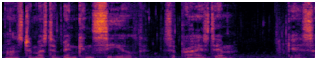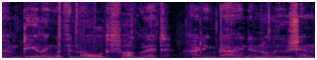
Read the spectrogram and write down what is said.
Monster must have been concealed, surprised him. Guess I'm dealing with an old foglet hiding behind an illusion.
